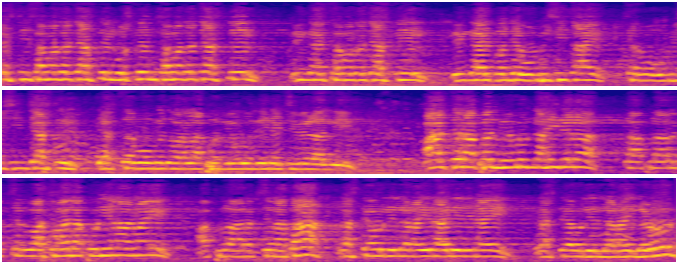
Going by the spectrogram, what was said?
एसटी समाजाचे असतील मुस्लिम समाजाचे असतील लिंगायत समाजाचे असतील लिंगायत म्हणजे ओबीसीच आहे सर्व ओबीसीचे असतील त्या सर्व उमेदवाराला आपण निवडून देण्याची वेळ आली. आज जर आपण निवडून नाही दिलं तर आपलं आरक्षण वाचवायला कोणी येणार नाही. आपलं आरक्षण आता रस्त्यावरली लढाई राहिलेली नाही. रस्त्यावरली लढाई लढून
